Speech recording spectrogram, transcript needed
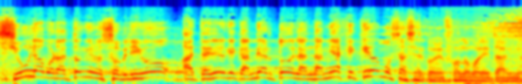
si un laboratorio nos obligó a tener que cambiar todo el andamiaje, ¿qué vamos a hacer con el Fondo Monetario?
